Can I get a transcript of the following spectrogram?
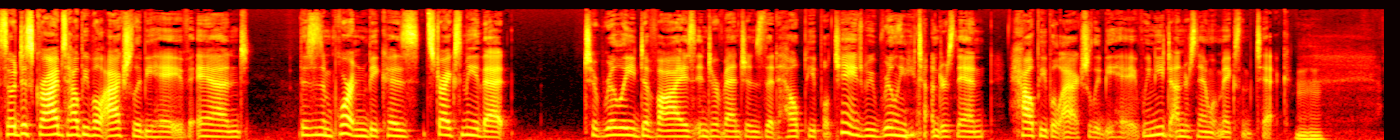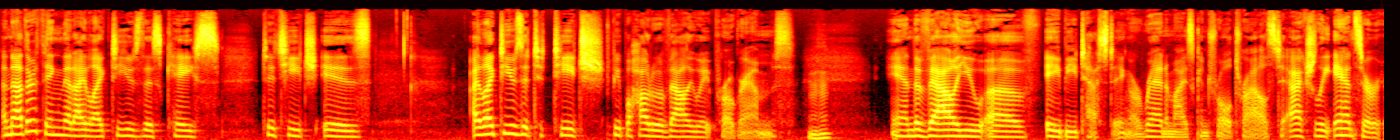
so it describes how people actually behave. And this is important because it strikes me that to really devise interventions that help people change, we really need to understand how people actually behave. We need to understand what makes them tick. Mm-hmm. Another thing that I like to use this case to teach is I like to use it to teach people how to evaluate programs. Mm-hmm and the value of A B testing or randomized control trials to actually answer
